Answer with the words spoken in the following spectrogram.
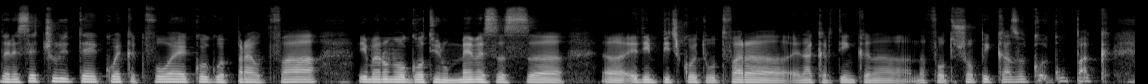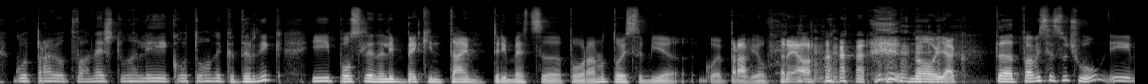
да не се чудите кое какво е, кой го е правил това. Има едно много готино меме с а, а, един пич, който отваря една картинка на, на Photoshop и казва кой го пак го е правил това нещо, нали, който он е кадърник и после, нали, back in time, 3 месеца по-рано, той самия го е правил. Реално. Много яко. Та, това ми се е случило и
